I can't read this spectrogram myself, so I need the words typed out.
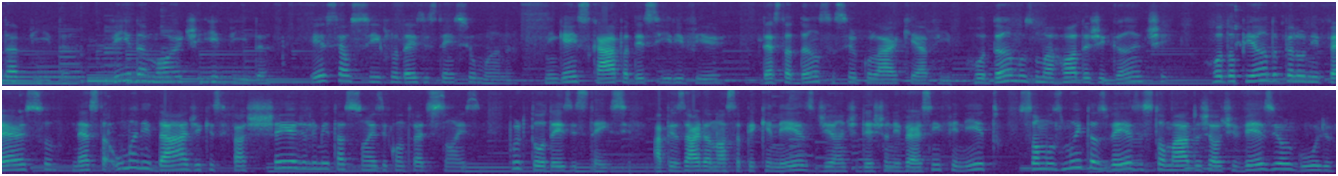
Da vida, vida, morte e vida. Esse é o ciclo da existência humana. Ninguém escapa desse ir e vir, desta dança circular que é a vida. Rodamos numa roda gigante, rodopiando pelo universo, nesta humanidade que se faz cheia de limitações e contradições por toda a existência. Apesar da nossa pequenez diante deste universo infinito, somos muitas vezes tomados de altivez e orgulho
